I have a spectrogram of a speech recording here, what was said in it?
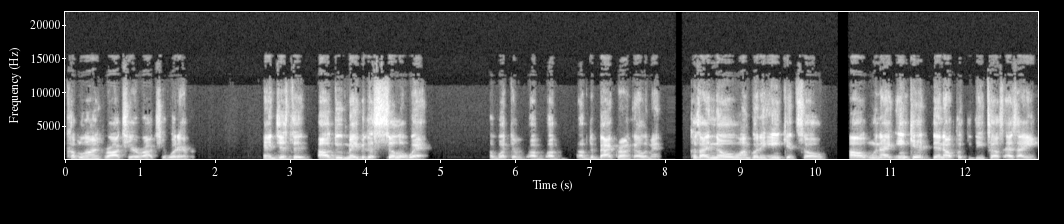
couple lines, rocks here, rocks here, whatever, and just to I'll do maybe the silhouette of what the of, of, of the background element because I know I'm going to ink it. So I'll when I ink it, then I'll put the details as I ink.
